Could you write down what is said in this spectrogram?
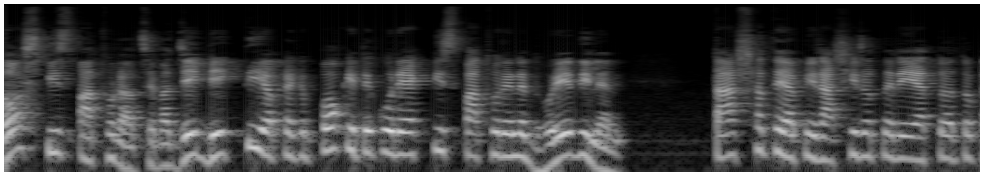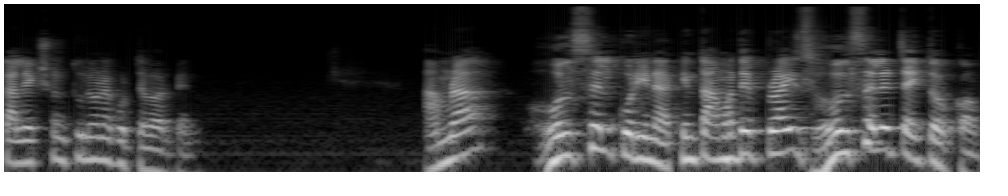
দশ পিস পাথর আছে বা যেই ব্যক্তি আপনাকে পকেটে করে এক পিস পাথর এনে ধরিয়ে দিলেন, তার সাথে আপনি রাশি রত্নের এই এত এত কালেকশন তুলনা করতে পারবেন। আমরা হোলসেল করি না, কিন্তু আমাদের প্রাইস হোলসেলের চাইতেও কম।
